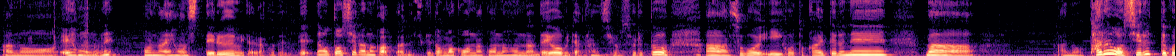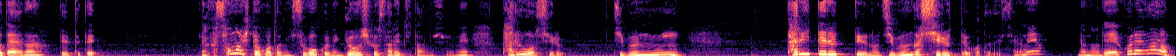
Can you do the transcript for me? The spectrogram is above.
あの絵本をねこんな絵本知ってる？みたいなこと言って。で夫知らなかったんですけど、まあ、こんなこんな本なんだよ。みたいな話をすると「ああすごいいいこと書いてるね。まああの樽を知るってことやな。って言ってて。なんかその一言にすごくね凝縮されてたんですよね。樽を知る。自分に足りてるっていうのを自分が知るっていうことですよね。なのでこれが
